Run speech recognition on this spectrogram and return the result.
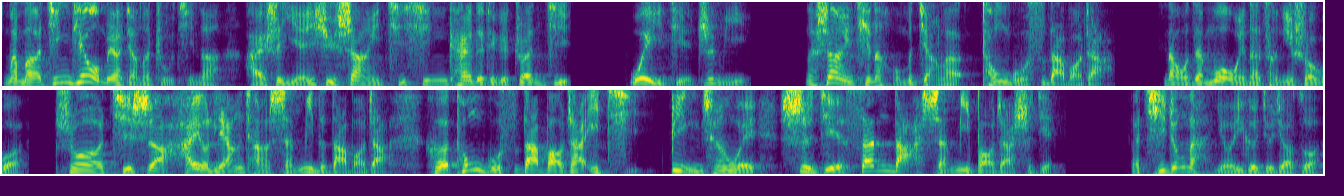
那么今天我们要讲的主题呢，还是延续上一期新开的这个专辑《未解之谜》。那上一期呢，我们讲了通古斯大爆炸。那我在末尾呢，曾经说过，说其实啊，还有两场神秘的大爆炸和通古斯大爆炸一起并称为世界三大神秘爆炸事件。那其中呢，有一个就叫做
